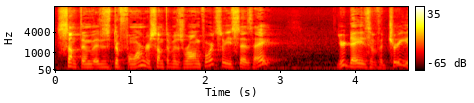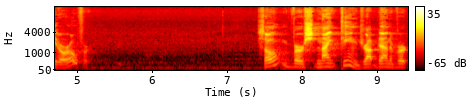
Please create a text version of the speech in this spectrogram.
something was deformed or something was wrong for it. So he says, Hey, your days of a tree are over. So, verse 19, drop down to ver-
